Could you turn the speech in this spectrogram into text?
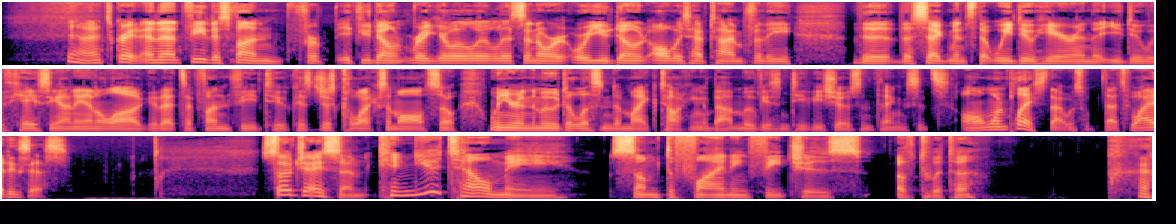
Yeah, that's great, and that feed is fun for if you don't regularly listen, or or you don't always have time for the the the segments that we do here and that you do with Casey on Analog. That's a fun feed too because it just collects them all. So when you're in the mood to listen to Myke talking about movies and TV shows and things, it's all in one place. That was that's why it exists. So, Jason, can you tell me some defining features of Twitter?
